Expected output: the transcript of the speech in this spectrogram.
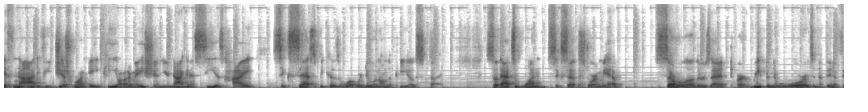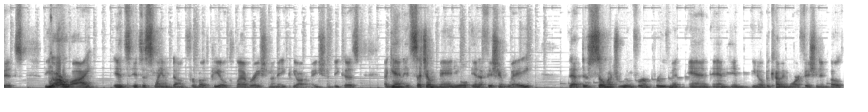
If not, if you just run AP automation, you're not going to see as high success because of what we're doing on the PO side. So that's one success story. And we have several others that are reaping the rewards and the benefits. The ROI, it's it's a slam dunk for both PO collaboration and AP automation because again, it's such a manual, inefficient way that there's so much room for improvement and and in you know becoming more efficient in both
